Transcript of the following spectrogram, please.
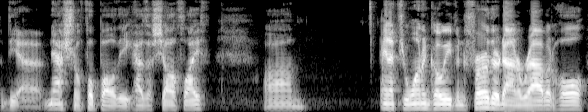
the uh, National Football League, has a shelf life. Um, and if you want to go even further down a rabbit hole,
